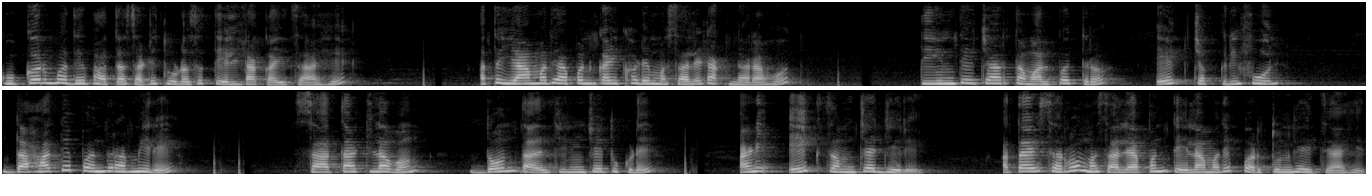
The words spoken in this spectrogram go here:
कुकरमध्ये भातासाठी थोडंसं तेल टाकायचं आहे. आता यामध्ये आपण काही खडे मसाले टाकणार आहोत. तीन ते चार तमालपत्र एक चक्री फूल दहा ते पंधरा मिरे सात आठ लवंग दोन दालचिनीचे तुकडे आणि एक चमचा जिरे. आता हे सर्व मसाले आपण तेलामध्ये परतून घ्यायचे आहेत.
